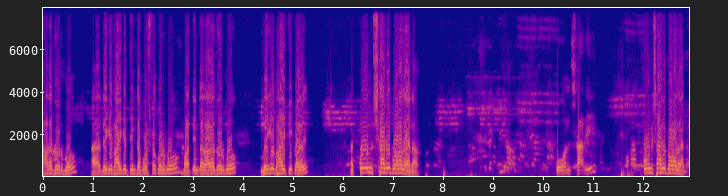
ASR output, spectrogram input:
ধাঁধা ধরবো। দেখি ভাইকে তিনটা প্রশ্ন করব বা তিনটা ধাঁধা ধরবো। দেখি ভাই কি করে। কোন শাড়ি পরা যায় না? কোন শাড়ি? কোন শাড়ি পরা যায় না?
